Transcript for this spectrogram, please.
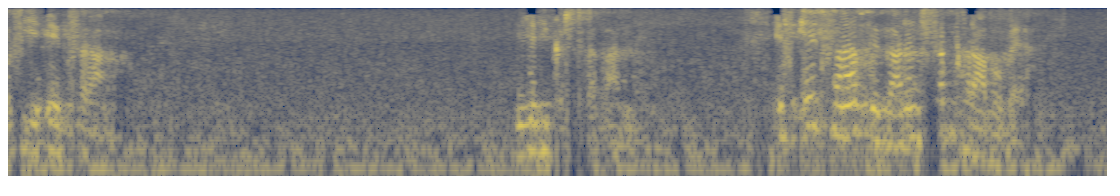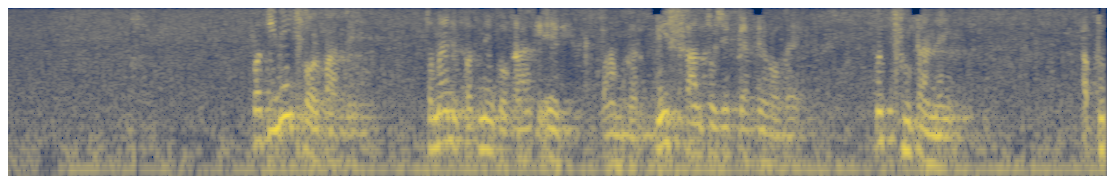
बस ये एक शराब यही कष्ट का कारण है। इस एक शराब के कारण सब खराब हो गया। पति नहीं छोड़ पाते। तो मैंने पत्नी को कहा कि एक काम कर 20 साल तुझे कहते हो गए, कुछ छूटा नहीं। अब तू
